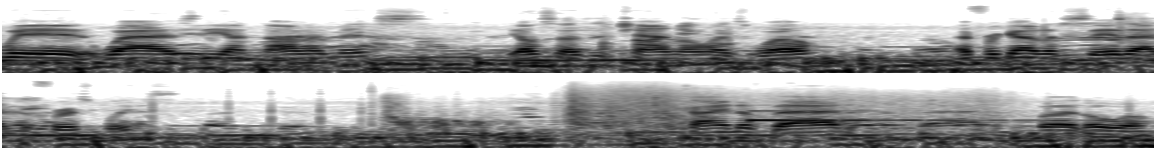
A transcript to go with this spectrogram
with Wazzy Anonymous. He also has a channel as well. I forgot to say that in the first place. Kind of bad, but oh well.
